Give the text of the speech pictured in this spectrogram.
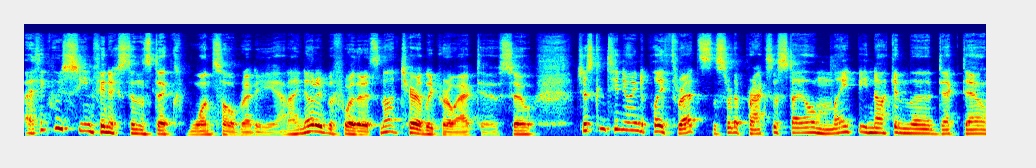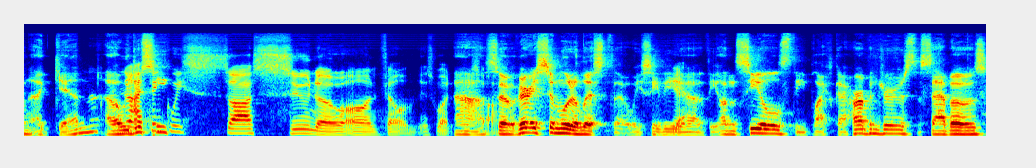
I think we've seen Phoenixton's deck once already, and I noted before that it's not terribly proactive. So just continuing to play threats, the sort of Praxis style, might be knocking the deck down again. Uh, we no, I see think we saw Suno on film is what. Ah, so very similar list though. We see the Yeah. uh, the unseals, the black sky harbingers, the sabos,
